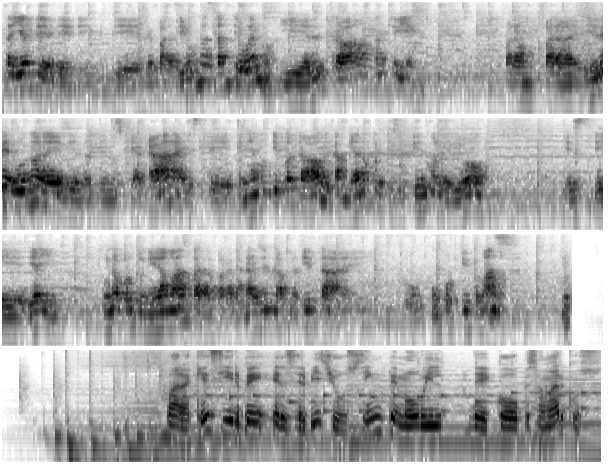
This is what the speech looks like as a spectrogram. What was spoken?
taller de, reparación bastante bueno y él trabaja bastante bien. Para, decirle uno de, los que acá este, tenían un tipo de trabajo y cambiaron porque su firma le dio este, de ahí, una oportunidad más para, para ganarse la platita un poquito más. ¿Para qué sirve el servicio Simpe Móvil de Coop San Marcos?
